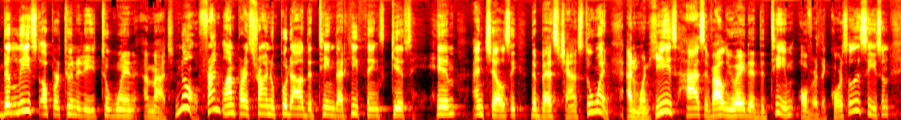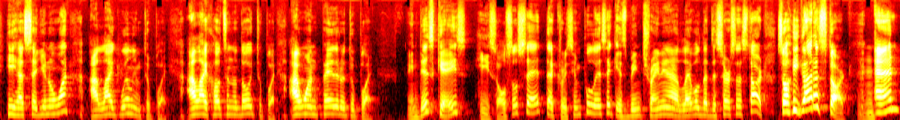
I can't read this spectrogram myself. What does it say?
the least opportunity to win a match. No, Frank Lampard is trying to put out the team that he thinks gives him and Chelsea the best chance to win. And when he has evaluated the team over the course of the season, he has said, you know what? I like Willian to play. I like Hudson Odoi to play. I want Pedro to play. In this case, he's also said that Christian Pulisic is being trained at a level that deserves a start. So he got a start. Mm-hmm. And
